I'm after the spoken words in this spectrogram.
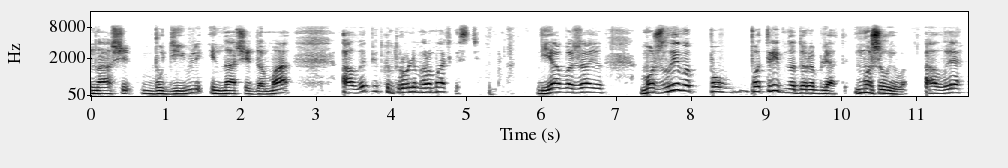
наші будівлі і наші дома, але під контролем громадськості. Я вважаю, можливо, потрібно доробляти, можливо, але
